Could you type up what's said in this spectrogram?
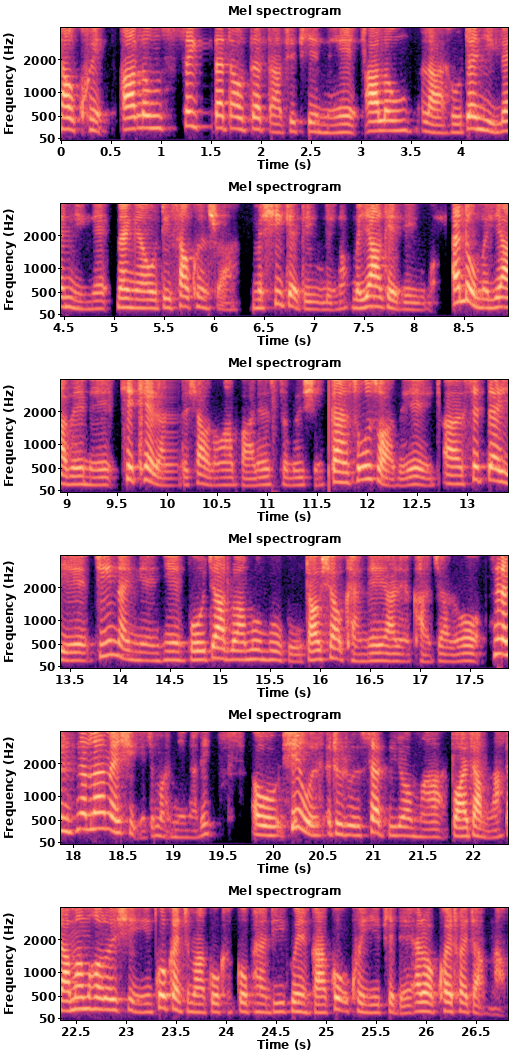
ဆောက်ခွင့်အားလုံးစိတ်တက်တော့တက်တာဖြစ်ဖြစ်နဲ့အားလုံးဟလာဟိုတက်ညီလက်ညီနဲ့နိုင်ငံကိုတိဆောက်ခွင့်ဆိုတာ မရှိခဲ့သေးဘူးလေနော်မရခဲ့သေးဘူးပေါ့အဲ့လိုမရဘဲနဲ့ဖြစ်ခဲ့တာတခြားလုံးကပါလဲဆိုလို့ရှိရင်ကန်ဆိုးစွာပဲအာစစ်တပ်ရဲ့ကြီးနိုင်ငံညင်ဗိုလ်ကြလွှမ်းမှုမှုကိုတောက်လျှောက်ခံခဲ့ရတဲ့အခါကျတော့နှစ်နှစ်လမ်းပဲရှိတယ်ကျွန်မမြင်တာလေဟိုရှေ့ကိုအတူတူဆက်ပြီးတော့မှသွားကြမလားဒါမှမဟုတ်လို့ရှိရင်ကိုယ့်ကံကျွန်မကိုကိုဖန်တီးခွင့်ကကိုယ့်အခွင့်အရေးဖြစ်တယ်အဲ့တော့ခွဲထွက်ကြမလား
